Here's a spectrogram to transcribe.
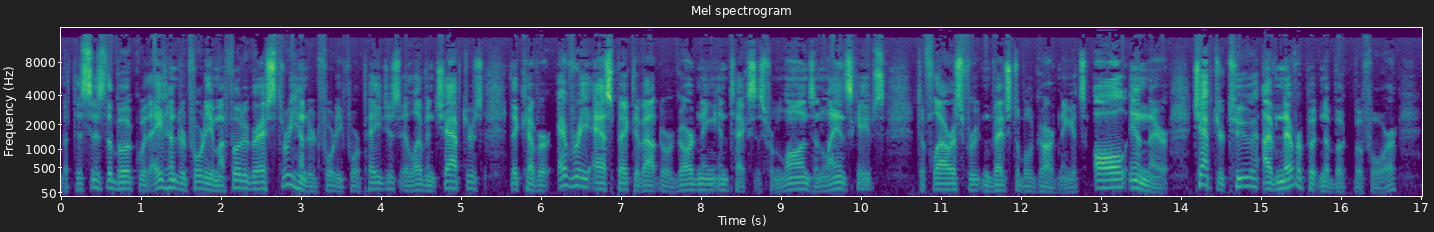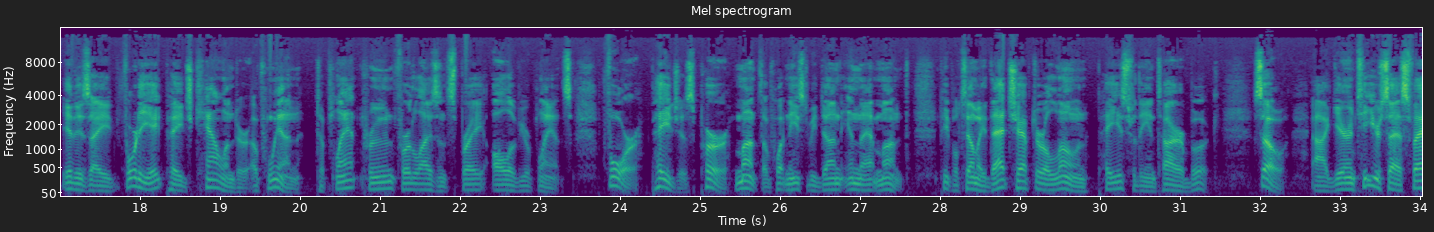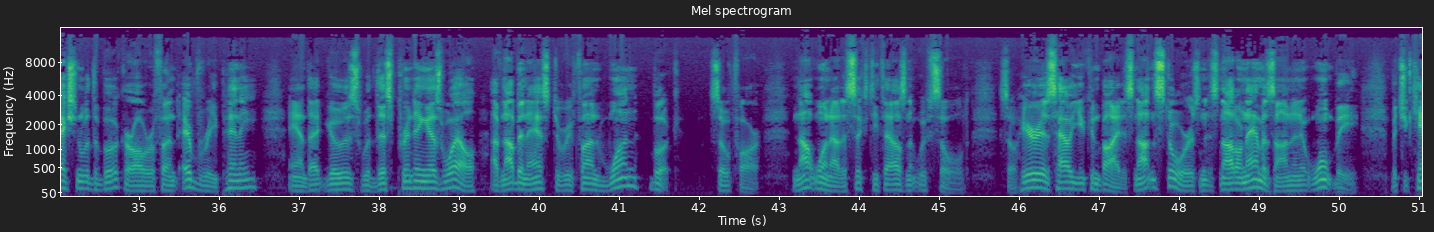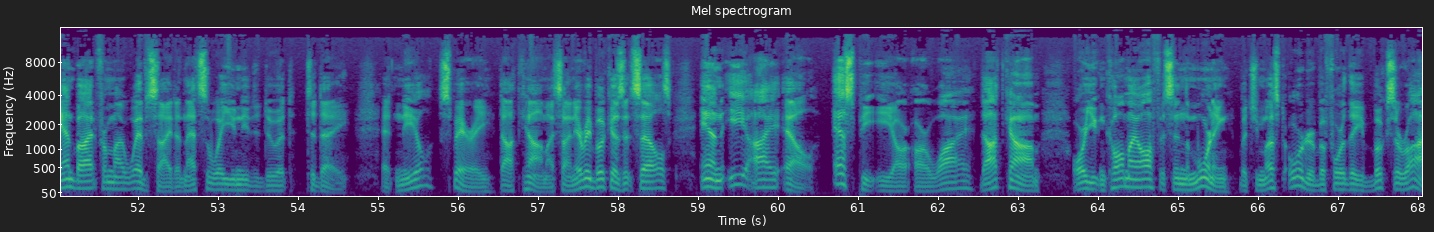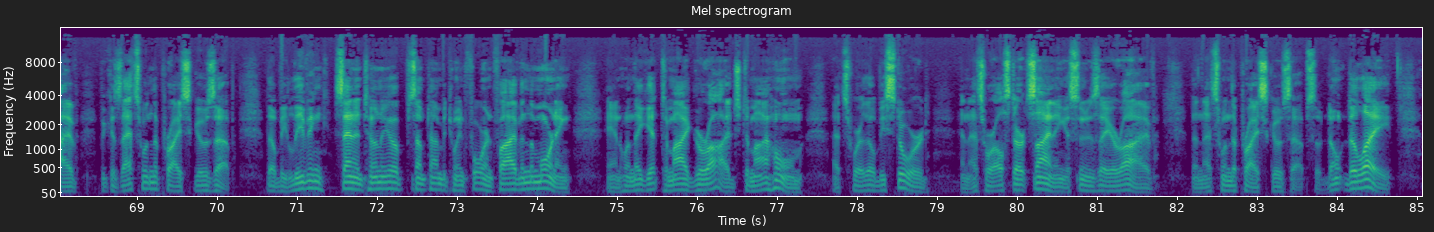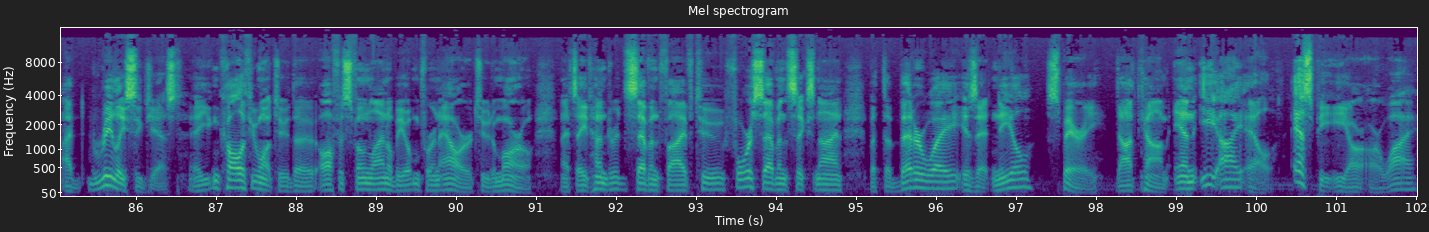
But this is the book with 840 of my photographs, 344 pages, 11 chapters that cover every aspect of outdoor gardening in Texas, from lawns and landscapes to flowers, fruit, and vegetable gardening. It's all in there. Chapter 2, I've never put in a book before. It is a 48 page calendar of when to plant, prune, fertilize, and spray all of your plants. Four pages per month of what needs to be done in that month. People tell me that chapter alone pays for the entire book. So, I guarantee your satisfaction with the book, or I'll refund every penny, and that goes with this printing as well. I've not been asked to refund one book so far. Not one out of 60,000 that we've sold. So here is how you can buy it. It's not in stores and it's not on Amazon and it won't be, but you can buy it from my website and that's the way you need to do it today at neilsperry.com. I sign every book as it sells, N-E-I-L S-P-E-R-R-Y dot com, or you can call my office in the morning, but you must order before the books arrive because that's when the price goes up. They'll be leaving San Antonio sometime between four and five in the morning, and when they get to my garage, to my home, that's where they'll be stored, and that's where I'll start signing as soon as they arrive then that's when the price goes up. So don't delay. I'd really suggest uh, you can call if you want to. The office phone line will be open for an hour or two tomorrow. That's 800 752 4769. But the better way is at neilsperry.com. N E I L S P E R R Y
